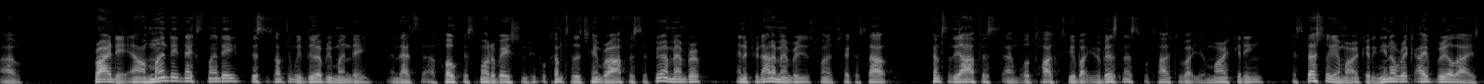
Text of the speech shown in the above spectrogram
uh, Friday. And on Monday, next Monday, this is something we do every Monday, and that's uh, focus motivation. People come to the chamber office. If you're a member, and if you're not a member, you just want to check us out, come to the office and we'll talk to you about your business. We'll talk to you about your marketing, especially your marketing. You know, Rick, I've realized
